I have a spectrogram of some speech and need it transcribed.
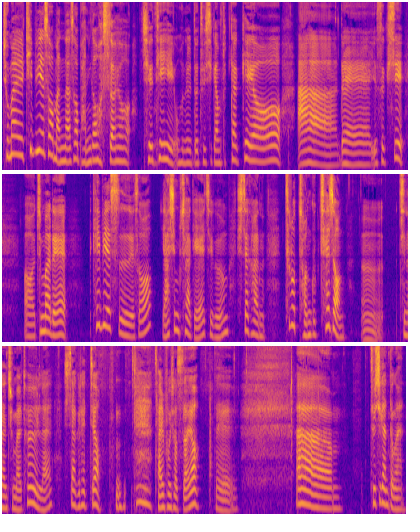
주말 TV에서 만나서 반가웠어요. 주디, 오늘도 2시간 부탁해요. 아, 네. 유숙 씨, 어, 주말에 KBS에서 야심차게 지금 시작한 트롯 전국 체전, 어, 지난 주말 토요일 날 시작을 했죠. 잘 보셨어요? 네. 아, 2시간 동안,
